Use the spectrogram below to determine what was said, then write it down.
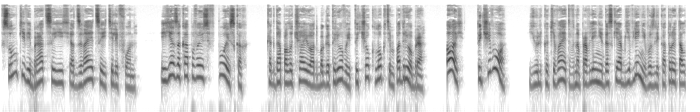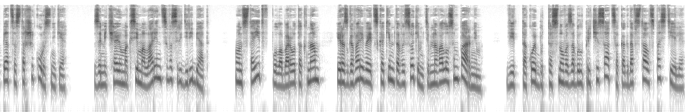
В сумке вибрацией отзывается и телефон. И я закапываюсь в поисках, когда получаю от Богатырёвой тычок локтем под ребра. «Ой, ты чего?» Юлька кивает в направлении доски объявлений, возле которой толпятся старшекурсники. Замечаю Максима Ларинцева среди ребят. Он стоит в полоборота к нам и разговаривает с каким-то высоким темноволосым парнем. Вид такой, будто снова забыл причесаться, когда встал с постели.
